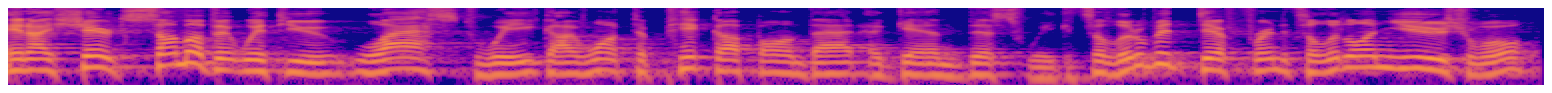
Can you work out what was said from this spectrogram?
And I shared some of it with you last week. I want to pick up on that again this week. It's a little bit different, it's a little unusual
